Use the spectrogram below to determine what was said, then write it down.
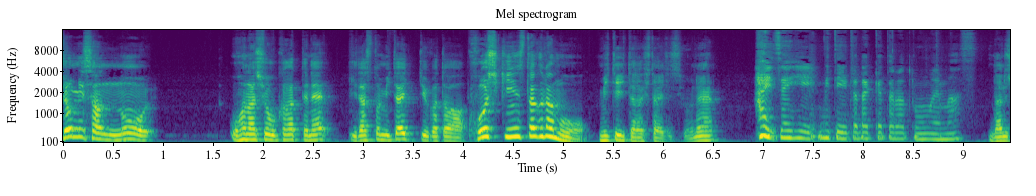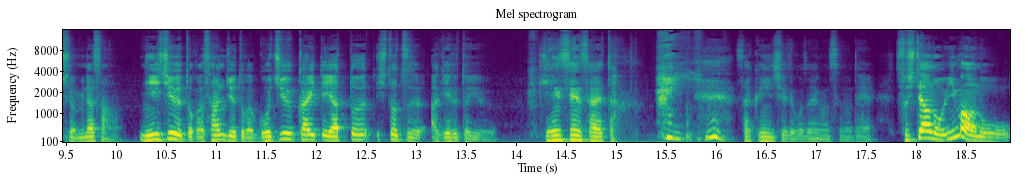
塩見さんのお話を伺ってねイラスト見たいっていう方は公式インスタグラムを見ていただきたいですよねはい、ぜひ見ていただけたらと思います。何しろ皆さん20とか30とか50書いてやっと一つあげるという厳選されたはい。作品集でございますのでそしてあの今あの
